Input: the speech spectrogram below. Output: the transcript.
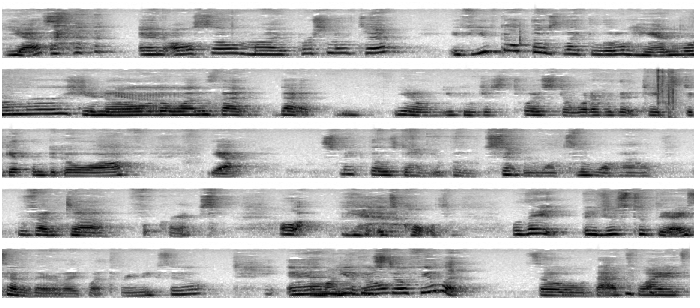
yes. and also, my personal tip: if you've got those like little hand warmers, you know, Yeah. the ones that that you know you can just twist or whatever that it takes to get them to go off, yeah, snake those down your boots every once in a while. Prevent uh, foot cramps. Well, yeah, It's cold, well they they just took the ice out of there like what three weeks ago. and you can ago? still feel it. So that's why it's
